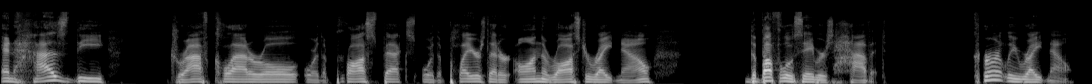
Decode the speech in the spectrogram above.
and has the draft collateral or the prospects or the players that are on the roster right now, the Buffalo Sabres have it. currently right now.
